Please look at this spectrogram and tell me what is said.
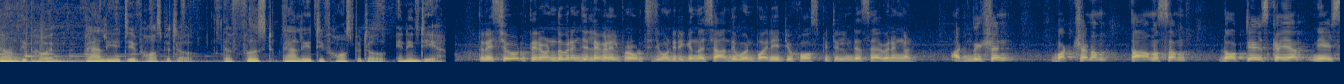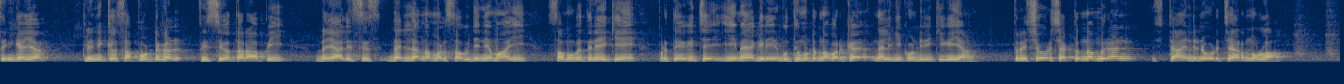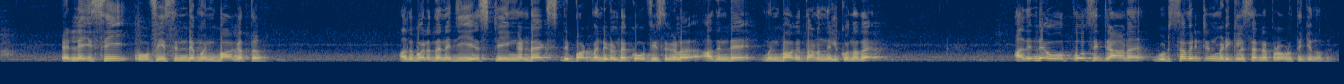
Shanti Bhavan palliative hospital the first palliative hospital in India Thrissur Thiruvananthapuram ജില്ലകളിൽ പ്രവർത്തിച്ചുകൊണ്ടിരിക്കുന്ന Shantibhavan palliative ഹോസ്പിറ്റലിന്റെ സേവനങ്ങൾ admission ഭക്ഷണം താമസം doctors care nursing care clinical സപ്പോർട്ടുകൾ physiotherapy dialysis ഇതെല്ലാം നമ്മൾ സൗജന്യമായി സമൂഹത്തിലേക്ക് പ്രത്യേകിച്ച് ഈ മേഖലയിൽ ബുദ്ധിമുട്ടുന്നവർക്ക് നൽകിക്കൊണ്ടിരിക്കുകയാണ്. തൃശൂർ ശക്തൻ തമ്പുരാൻ സ്റ്റാൻഡിനോട് ചേർന്നുള്ള എൽ ഐ സി ഓഫീസിന്റെ മുൻഭാഗത്ത് അതുപോലെ തന്നെ G S T income tax ഡിപ്പാർട്ട്മെന്റുകളുടെ ഒക്കെ ഓഫീസുകൾ അതിന്റെ മുൻഭാഗത്താണ് നിൽക്കുന്നത്. അതിന്റെ ഓപ്പോസിറ്റാണ് ഗുഡ് സമരിറ്റൻ മെഡിക്കൽ സെന്റർ പ്രവർത്തിക്കുന്നത്.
